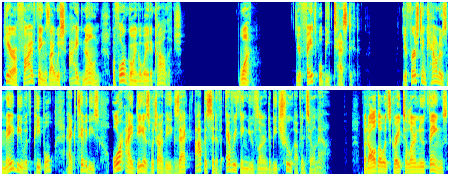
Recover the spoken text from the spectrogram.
Here are five things I wish I'd known before going away to college. 1. Your faith will be tested. Your first encounters may be with people, activities, or ideas which are the exact opposite of everything you've learned to be true up until now. But although it's great to learn new things,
